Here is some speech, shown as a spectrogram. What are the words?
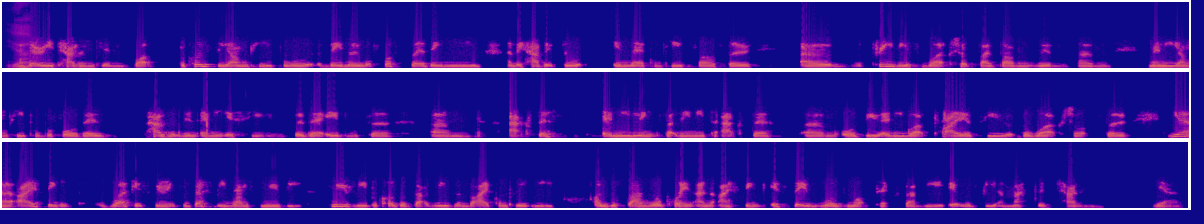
Yeah. Very challenging, but because the young people they know what software they need and they have it built in their computer, so uh, previous workshops I've done with um, many young people before, there hasn't been any issues. So they're able to um, access any links that they need to access um, or do any work prior to the workshop. So, yeah, I think work experience will definitely run smoothly, smoothly because of that reason. But I completely understand your point, and I think if they was not tech savvy, it would be a massive challenge. Yeah.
